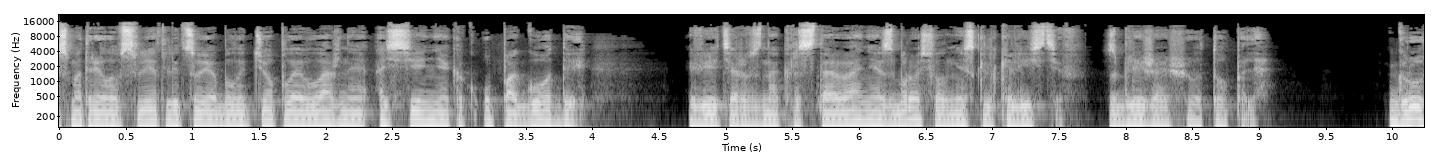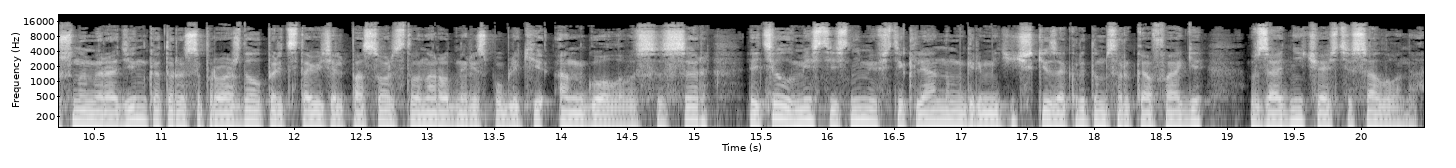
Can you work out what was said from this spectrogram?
смотрела вслед, лицо ее было теплое, влажное, осеннее, как у погоды. Ветер в знак расставания сбросил несколько листьев с ближайшего тополя. Груз номер один, который сопровождал представитель посольства Народной Республики Ангола в СССР, летел вместе с ними в стеклянном герметически закрытом саркофаге в задней части салона.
